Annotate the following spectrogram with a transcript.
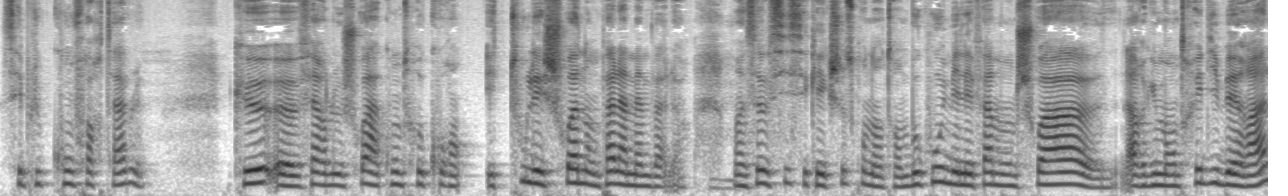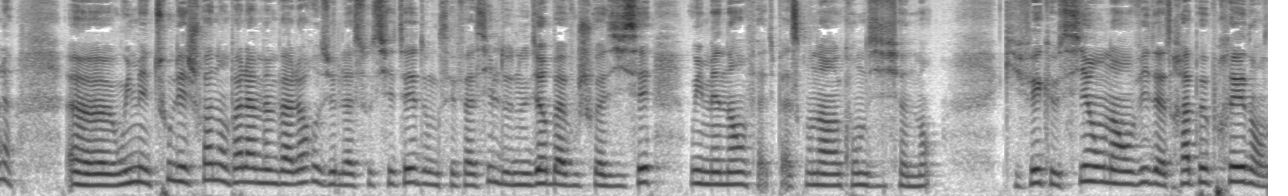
c'est plus confortable que euh, faire le choix à contre-courant. Et tous les choix n'ont pas la même valeur. Mmh. Moi, ça aussi, c'est quelque chose qu'on entend beaucoup. Mais les femmes ont le choix, euh, l'argument très libéral. Euh, oui, mais tous les choix n'ont pas la même valeur aux yeux de la société. Donc, c'est facile de nous dire, bah, vous choisissez. Oui, mais non, en fait, parce qu'on a un conditionnement qui fait que si on a envie d'être à peu près dans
